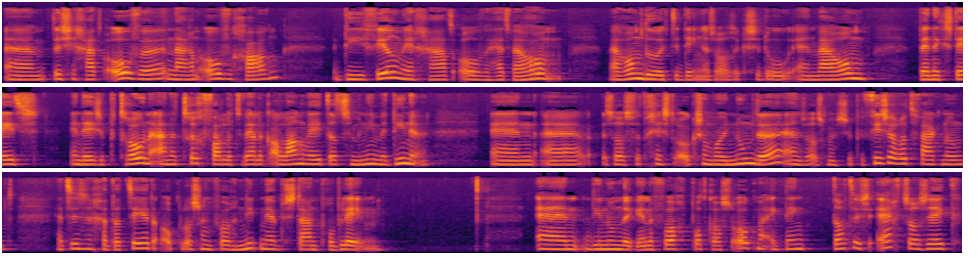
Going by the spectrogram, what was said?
Um, dus je gaat over naar een overgang die veel meer gaat over het waarom. Waarom doe ik de dingen zoals ik ze doe? En waarom ben ik steeds in deze patronen aan het terugvallen terwijl ik al lang weet dat ze me niet meer dienen? En uh, zoals we het gisteren ook zo mooi noemden, en zoals mijn supervisor het vaak noemt, het is een gedateerde oplossing voor een niet meer bestaand probleem. En die noemde ik in de vorige podcast ook, maar ik denk dat is echt zoals ik,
